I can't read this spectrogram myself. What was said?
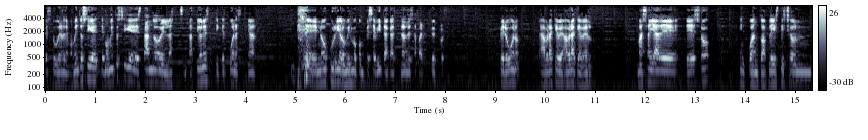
PSVR. De momento sigue, de momento sigue estando en las presentaciones, así que es buena señal. no ocurría lo mismo con PS Vita, que al final desapareció Pero bueno, habrá que, habrá que verlo. Más allá de, eso, en cuanto a PlayStation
